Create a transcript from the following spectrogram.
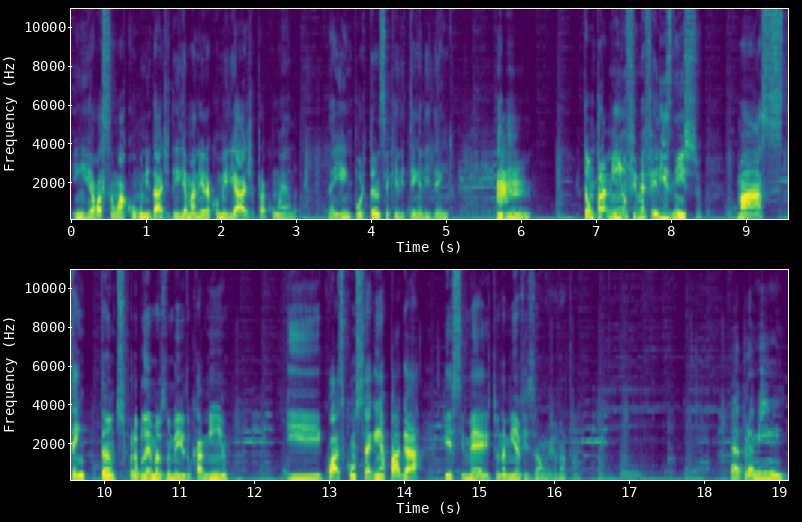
em relação à comunidade dele, a maneira como ele age para com ela, né? E a importância que ele tem ali dentro. Então, pra mim, o filme é feliz nisso. Mas tem tantos problemas no meio do caminho e quase conseguem apagar esse mérito na minha visão, viu, Natan? É, pra mim,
